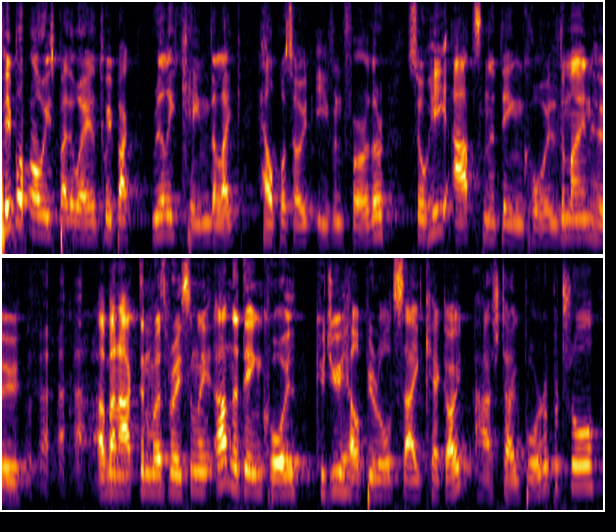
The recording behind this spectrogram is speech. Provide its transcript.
people are always, by the way, in tweetback really keen to like help us out even further. So he adds Nadine Coyle to mine, who I've been acting with recently. At Nadine Coyle, could you help your old sidekick out? Hashtag Border Patrol.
